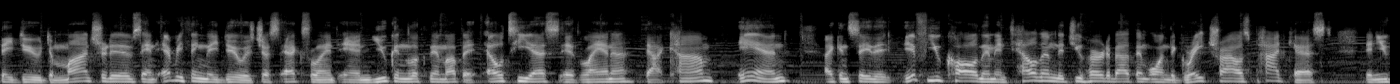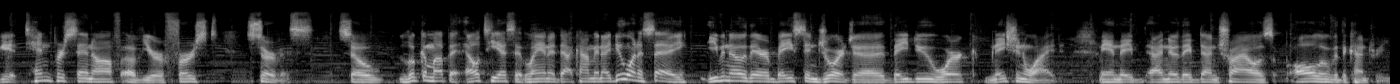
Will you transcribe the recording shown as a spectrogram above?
they do demonstratives, and everything they do is just excellent. And you can look them up at ltsatlanta.com. And I can say that if you call them and tell them that you heard about them on the Great Trials podcast, then you get 10% off of your first service. So look them up at ltsatlanta.com. And I do want to say, even though they're based in Georgia, they do work nationwide. And they, I know they've done trials all over the country.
